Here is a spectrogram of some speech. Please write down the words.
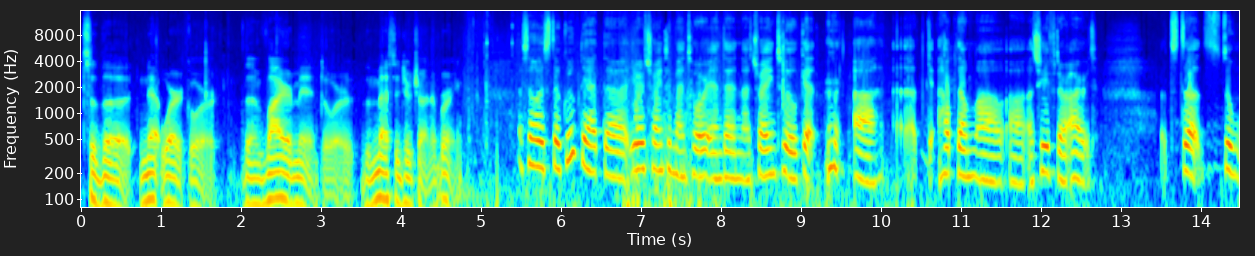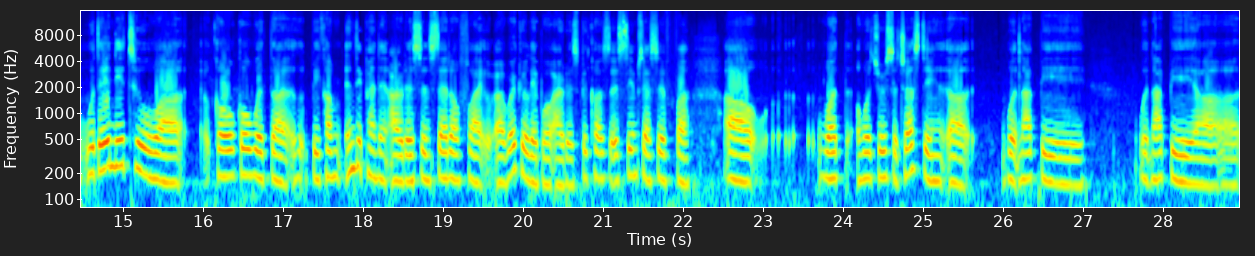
to the network or the environment or the message you're trying to bring. So it's the group that uh, you're trying to mentor and then uh, trying to get, uh, get help them uh, uh, achieve their art. So, so, would they need to uh, go go with become independent artists instead of like record label artists? Because it seems as if what what you're suggesting would not be would not be uh,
